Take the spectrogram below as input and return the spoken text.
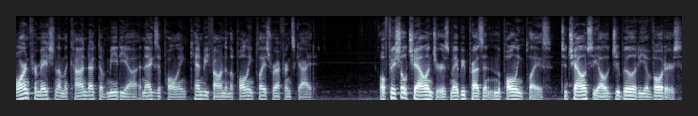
More information on the conduct of media and exit polling can be found in the Polling Place Reference Guide. Official challengers may be present in the polling place to challenge the eligibility of voters.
